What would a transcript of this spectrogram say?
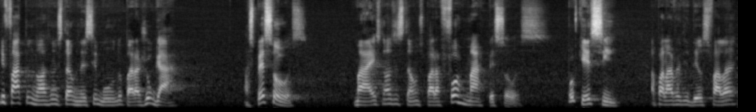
De fato, nós não estamos nesse mundo para julgar as pessoas, mas nós estamos para formar pessoas. Porque sim, a palavra de Deus fala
